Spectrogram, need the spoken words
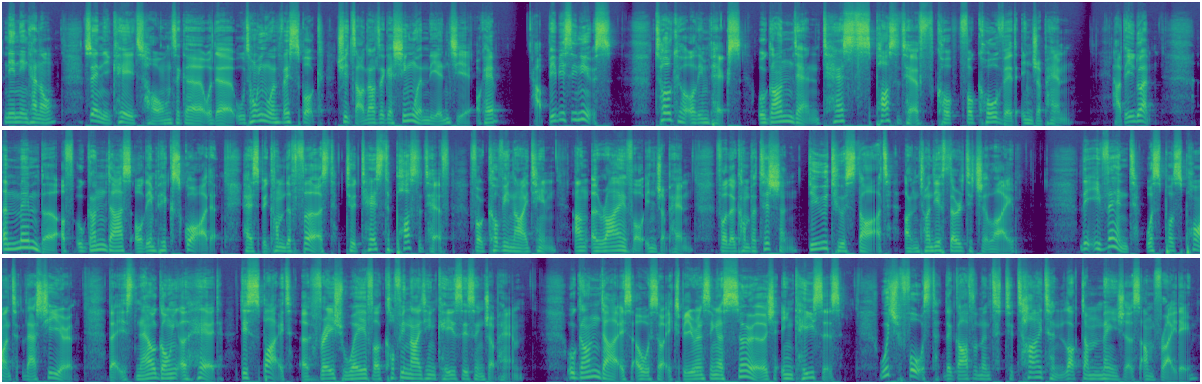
念念看哦。所以你可以从这个我的五通英文 Facebook 去找到这个新闻连结。OK，好，BBC News News，Tokyo Olympics Ugandan tests positive for COVID in Japan。好，第一段。A member of Uganda's Olympic squad has become the first to test positive for COVID-19 on arrival in Japan for the competition due to start on 23rd July. The event was postponed last year, but is now going ahead despite a fresh wave of COVID-19 cases in Japan. Uganda is also experiencing a surge in cases which forced the government to tighten lockdown measures on Friday.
